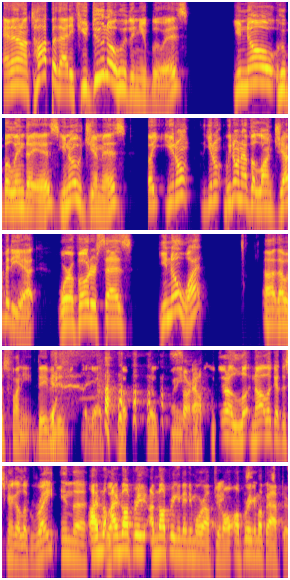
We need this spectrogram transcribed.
and then on top of that, if you do know who the new blue is, you know who Belinda is, you know who Jim is, but you don't you don't we don't have the longevity yet where a voter says, you know what? Uh, that was funny. David yeah. is yeah. That, that was funny. Sorry, I, I, gotta look, not look at the screen. I gotta look right in the. I'm not. I'm not bringing. I'm not bringing any more up, Jim. I'll, I'll bring them up after.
